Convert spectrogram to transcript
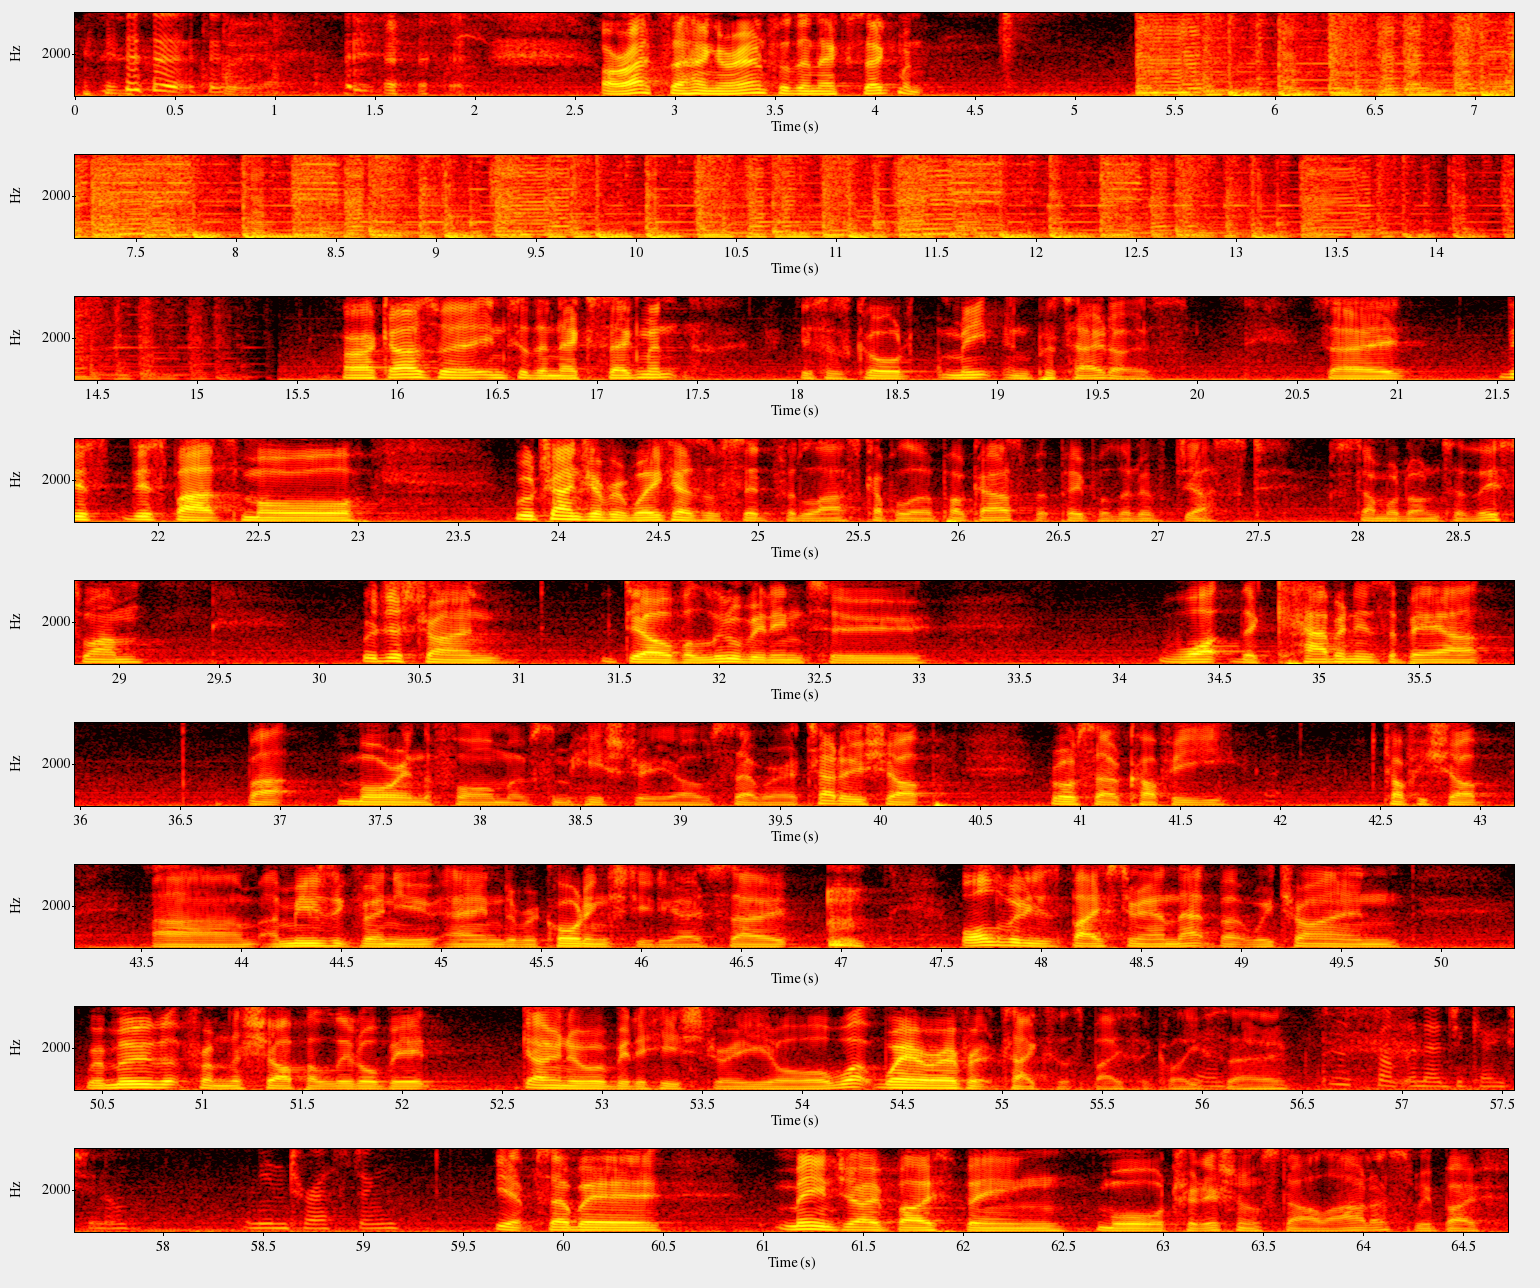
See ya. All right, so hang around for the next segment. All right, guys, we're into the next segment. This is called meat and potatoes. So this this part's more. We'll change every week, as I've said for the last couple of podcasts. But people that have just stumbled onto this one, we'll just try and delve a little bit into what the cabin is about, but more in the form of some history of. So we're a tattoo shop, we're also a coffee coffee shop, um, a music venue, and a recording studio. So all of it is based around that, but we try and remove it from the shop a little bit, go into a bit of history or what wherever it takes us, basically. Yeah. So It's something educational and interesting. Yep. So we're me and Joe both being more traditional style artists, we both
